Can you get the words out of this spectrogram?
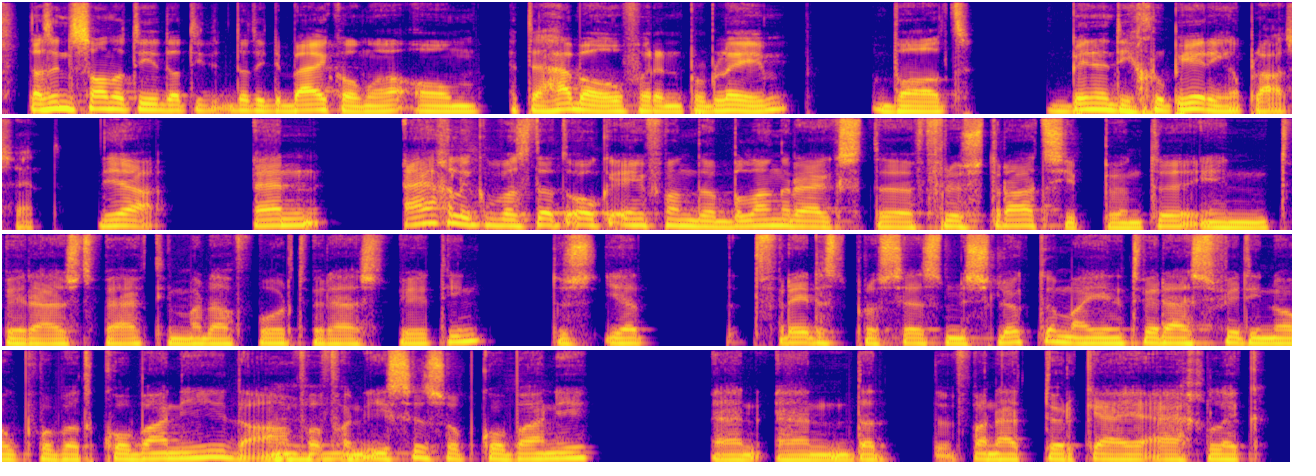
Dat is interessant dat die, dat die, dat die erbij komen om het te hebben over een probleem wat binnen die groeperingen plaatsvindt. Ja, en eigenlijk was dat ook een van de belangrijkste frustratiepunten in 2015, maar daarvoor 2014. Dus je had het vredesproces mislukte, maar in 2014 ook bijvoorbeeld Kobani, de aanval Mhm. van ISIS op Kobani. En, en dat vanuit Turkije eigenlijk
